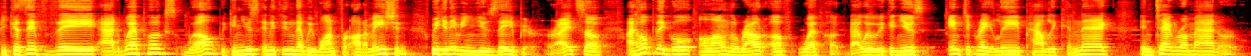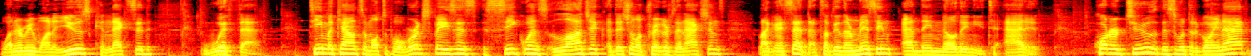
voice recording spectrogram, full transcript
because if they add webhooks, well, we can use anything that we want for automation. We can even use Zapier, right? So I hope they go along the route of webhook. That way we can use Integrately, Pabbly Connect, Integromat, or whatever you want to use connected with that. Team accounts and multiple workspaces, sequence, logic, additional triggers and actions. Like I said, that's something they're missing and they know they need to add it. Quarter two, this is what they're going at,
